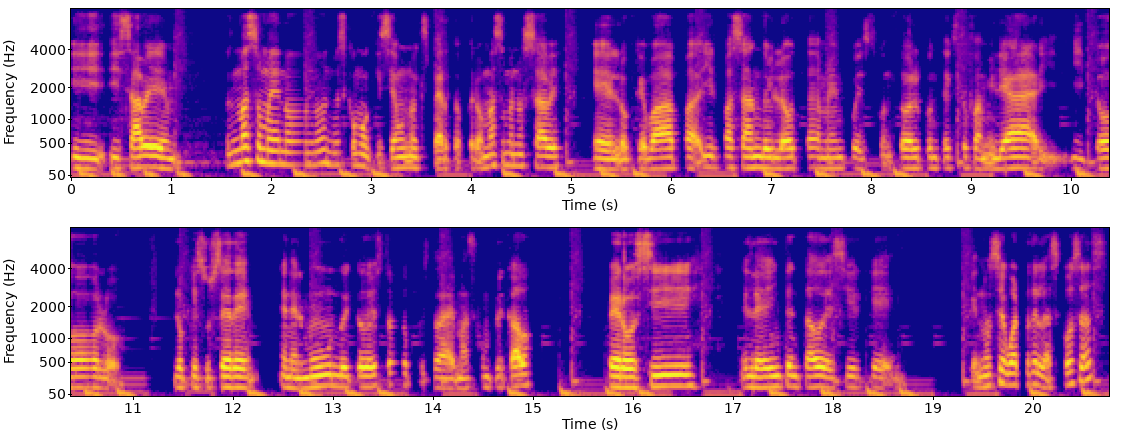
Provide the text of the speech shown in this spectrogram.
y, sabe pues más o menos, ¿no? No es como que sea uno experto, pero más o menos sabe eh, lo que va a ir pasando y luego también pues con todo el contexto familiar y, todo lo, lo que sucede en el mundo y todo esto, pues todavía más complicado. Pero sí le he intentado decir que, no se guarde las cosas,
